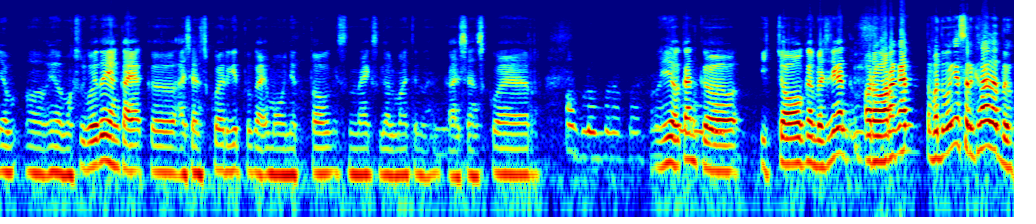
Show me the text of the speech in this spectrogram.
Ya, eh, ya maksud gue itu yang kayak ke Asian Square gitu kayak mau nyetok snack segala macam lah. ke Asian Square. Oh belum pernah pas Oh, iya kan ke Ico kan. Biasanya kan orang-orang kan teman-temannya sering ke sana tuh.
